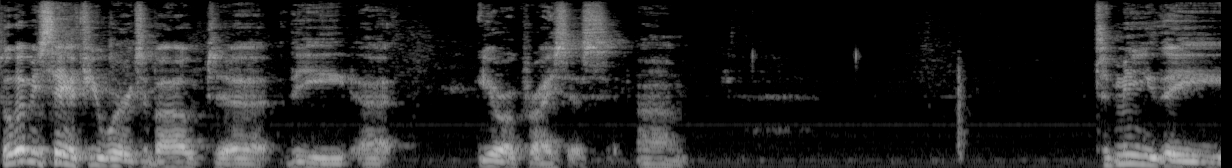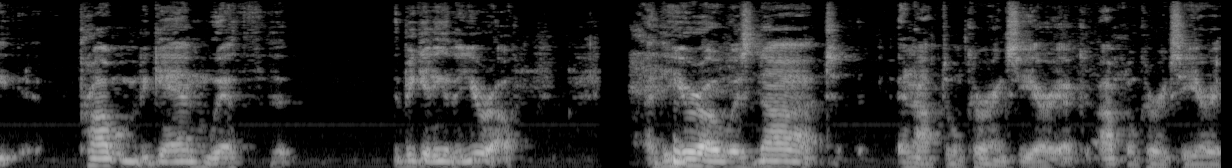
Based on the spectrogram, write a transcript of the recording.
So let me say a few words about uh, the uh, euro crisis. Um, to me, the problem began with the, the beginning of the euro. Uh, the euro was not an optimal currency area. Optimal currency area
